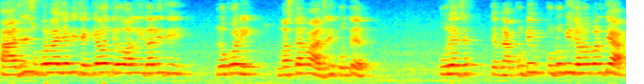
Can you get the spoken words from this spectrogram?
હાજરી સુપરવાઇઝરની જગ્યાઓ તેઓ અનલીગલીથી લોકોની મસ્તરમાં હાજરી પોતે પૂરે છે. તેમના કુટુંબ, કુટુંબીજનો પણ ત્યાં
